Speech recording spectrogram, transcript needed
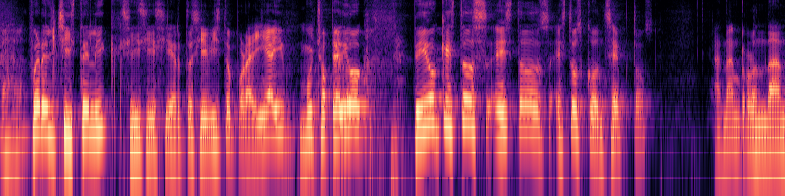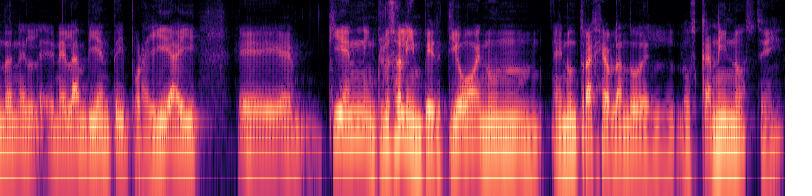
Ajá. Fuera el chiste leak, sí, sí es cierto. Sí he visto por ahí. Hay Mucho te perro. digo, te digo que estos, estos, estos conceptos andan rondando en el, en el ambiente y por ahí hay eh, quien incluso le invirtió en un, en un traje hablando de los caninos. Sí.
